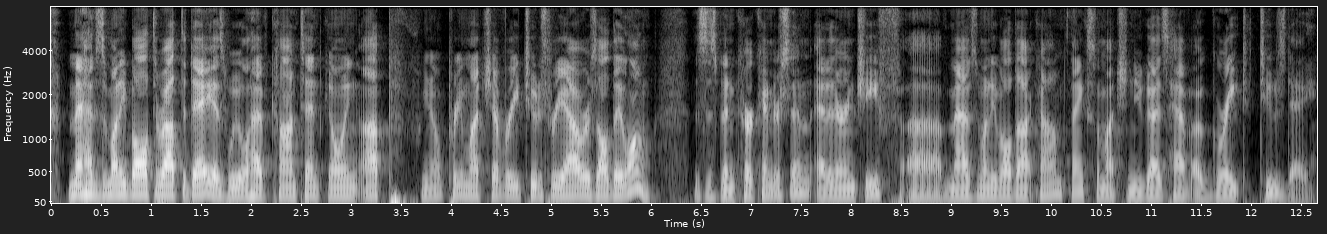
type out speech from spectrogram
Mavs Moneyball throughout the day, as we will have content going up, you know, pretty much every two to three hours all day long. This has been Kirk Henderson, editor in chief, uh, MavsMoneyball.com. Thanks so much, and you guys have a great Tuesday.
